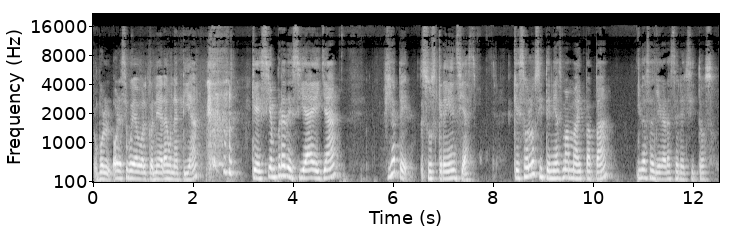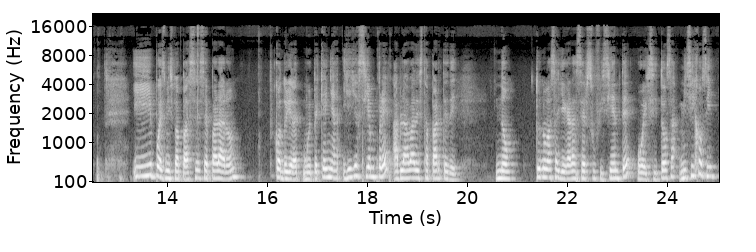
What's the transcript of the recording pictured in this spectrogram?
ahora sí voy a balconear a una tía, que siempre decía ella, fíjate, sus creencias, que solo si tenías mamá y papá ibas a llegar a ser exitoso. Y pues mis papás se separaron cuando yo era muy pequeña y ella siempre hablaba de esta parte de, no, tú no vas a llegar a ser suficiente o exitosa, mis hijos sí,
